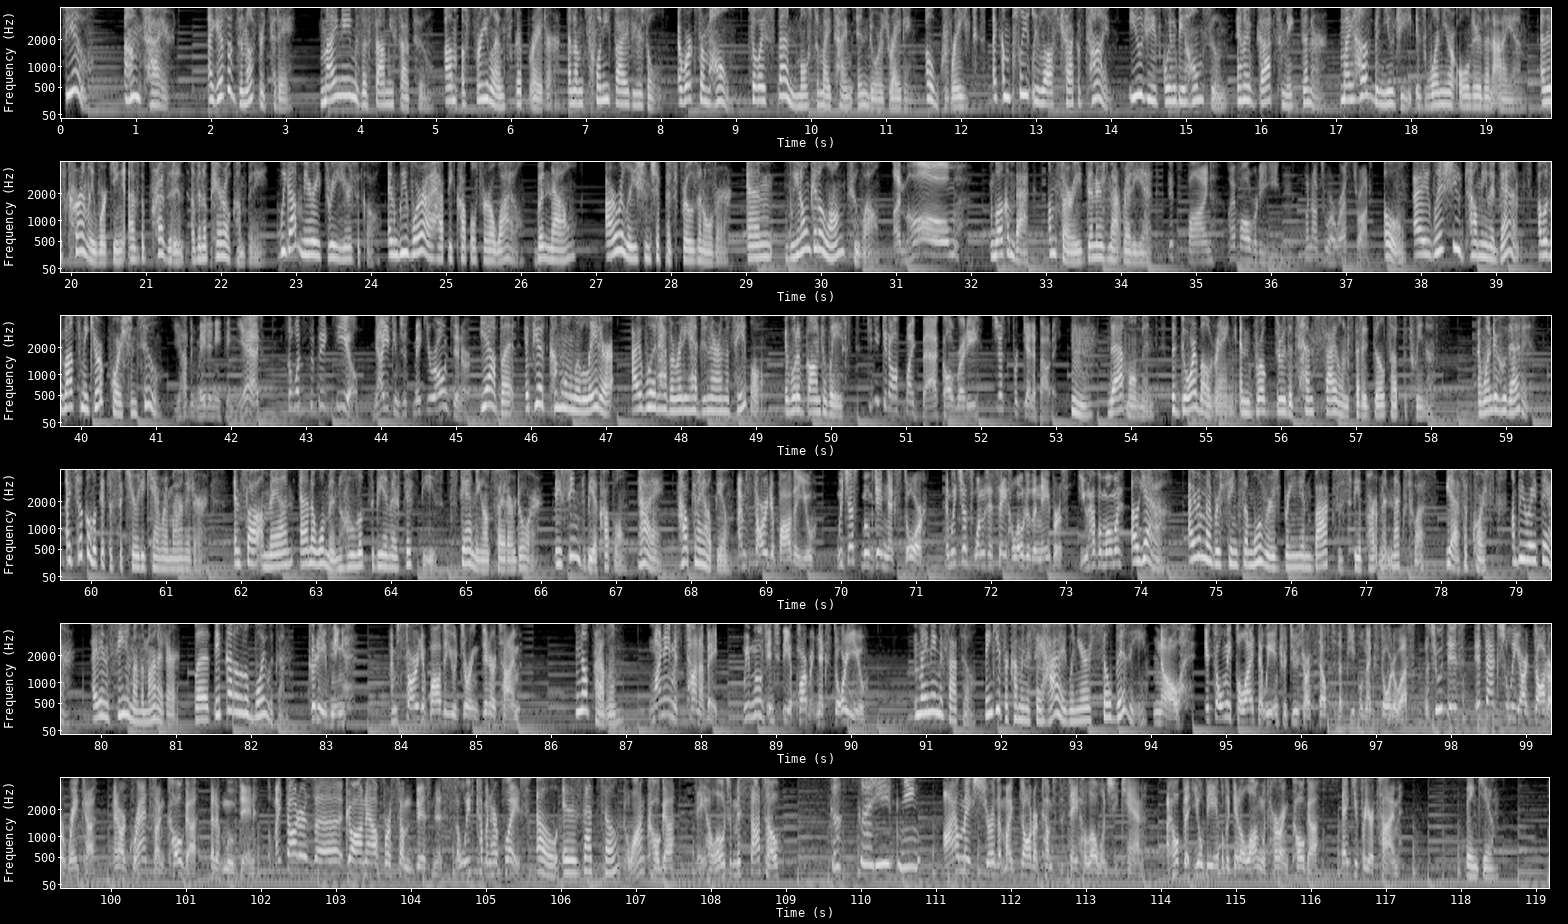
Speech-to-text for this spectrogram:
Phew, I'm tired. I guess it's enough for today. My name is Asami Sato. I'm a freelance scriptwriter, and I'm 25 years old. I work from home, so I spend most of my time indoors writing. Oh, great. I completely lost track of time. Yuji's going to be home soon, and I've got to make dinner. My husband Yuji is one year older than I am and is currently working as the president of an apparel company. We got married three years ago, and we were a happy couple for a while. But now, our relationship has frozen over, and we don't get along too well. I'm home. Welcome back. I'm sorry, dinner's not ready yet. It's fine. I've already eaten. Went out to a restaurant. Oh, I wish you'd tell me in advance. I was about to make your portion too. You haven't made anything yet, so what's the big deal? Now you can just make your own dinner. Yeah, but if you had come home a little later, I would have already had dinner on the table. It would have gone to waste. Can you get off my back already? Just forget about it. Hmm. That moment, the doorbell rang and broke through the tense silence that had built up between us. I wonder who that is. I took a look at the security camera monitor and saw a man and a woman who looked to be in their 50s standing outside our door. They seemed to be a couple. Hi, how can I help you? I'm sorry to bother you. We just moved in next door, and we just wanted to say hello to the neighbors. Do you have a moment? Oh, yeah. I remember seeing some movers bringing in boxes to the apartment next to us. Yes, of course. I'll be right there. I didn't see him on the monitor, but they've got a little boy with them. Good evening. I'm sorry to bother you during dinner time. No problem. My name is Tanabe. We moved into the apartment next door to you. My name is Sato. Thank you for coming to say hi when you're so busy. No, it's only polite that we introduce ourselves to the people next door to us. The truth is, it's actually our daughter Reika and our grandson Koga that have moved in. But my daughter's uh gone out for some business, so we've come in her place. Oh, is that so? Go on, Koga. Say hello to Miss Sato. Good, good evening. I'll make sure that my daughter comes to say hello when she can. I hope that you'll be able to get along with her and Koga. Thank you for your time. Thank you.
